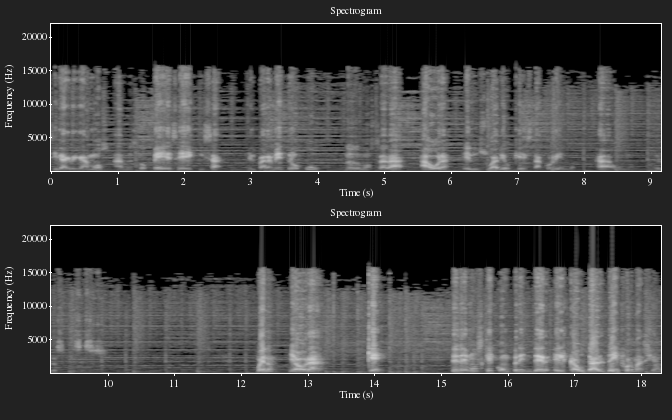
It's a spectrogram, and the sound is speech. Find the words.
si le agregamos a nuestro PSXA el parámetro U, nos mostrará ahora el usuario que está corriendo cada uno de los procesos. Bueno, y ahora, ¿qué? Tenemos que comprender el caudal de información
